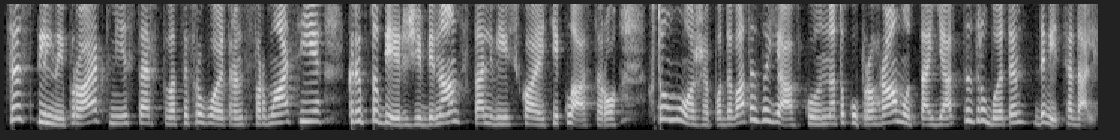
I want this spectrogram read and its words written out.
Це спільний проект Міністерства цифрової трансформації, криптобіржі Binance та Львівського it кластеру. Хто може подавати заявку на таку програму та як це зробити? Дивіться далі.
